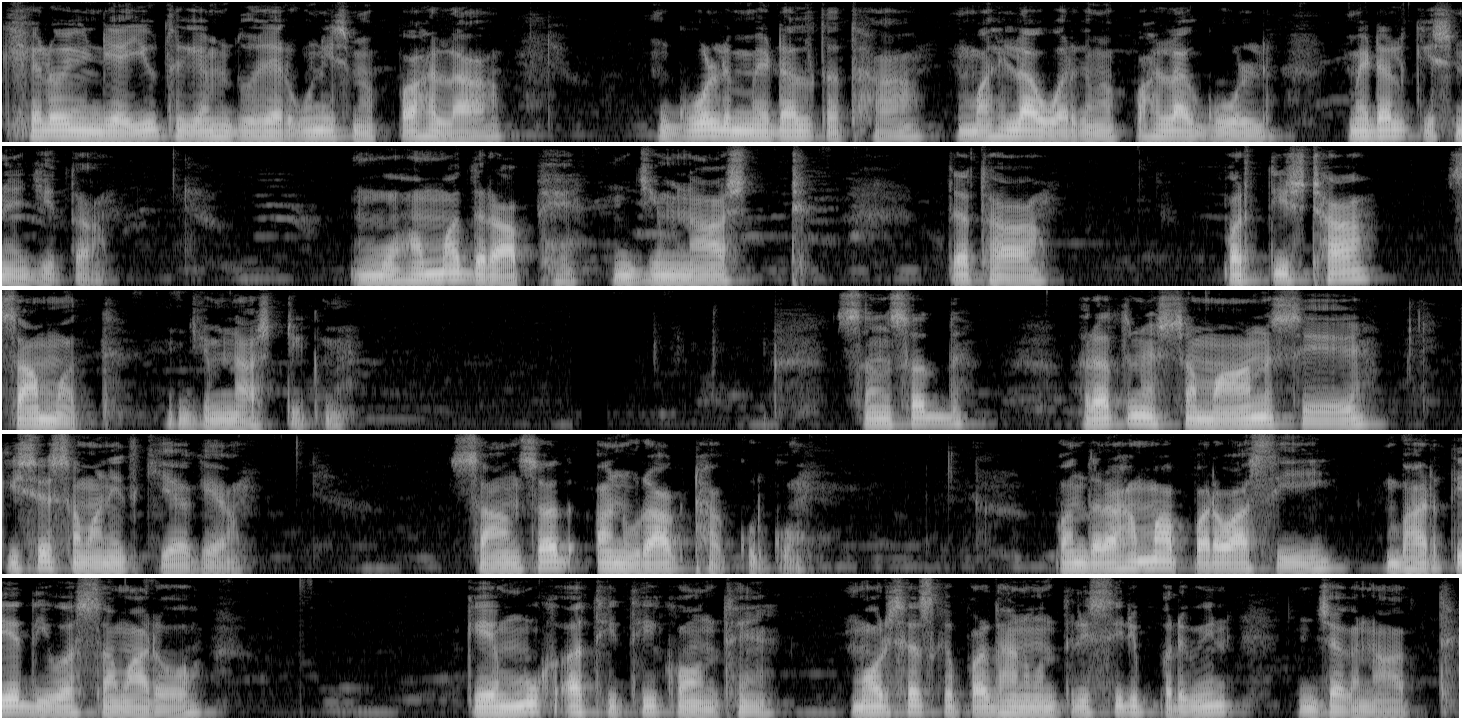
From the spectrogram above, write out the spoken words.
खेलो इंडिया यूथ गेम्स 2019 में पहला गोल्ड मेडल तथा महिला वर्ग में पहला गोल्ड मेडल किसने जीता? मोहम्मद राफे, जिम्नास्ट तथा प्रतिष्ठा सामत जिम्नास्टिक में। संसद रत्न सम्मान से किसे सम्मानित किया गया? सांसद अनुराग ठाकुर को। पंद्रहवा प्रवासी भारतीय दिवस समारोह के मुख्य अतिथि कौन थे? मॉरिशस के प्रधानमंत्री श्री प्रवीण जगन्नाथ।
